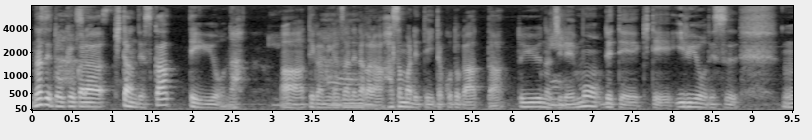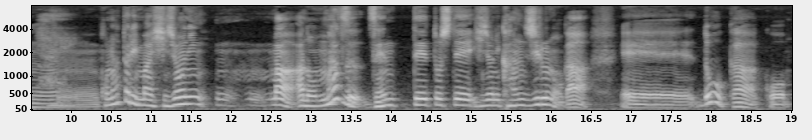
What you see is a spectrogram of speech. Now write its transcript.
なぜ東京から来たんですか？っていうようなあー手紙が残念ながら挟まれていたことがあったというような事例も出てきているようです。うーんこのあたり、まあ非常に、うんまあ、あの、まず前提として非常に感じるのが、えーどうか、こ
